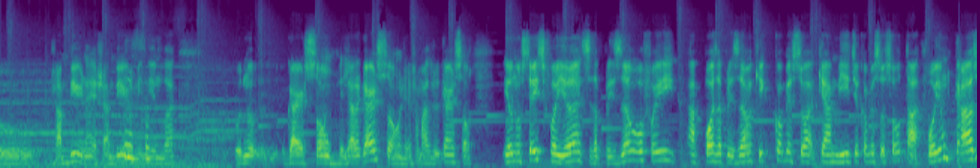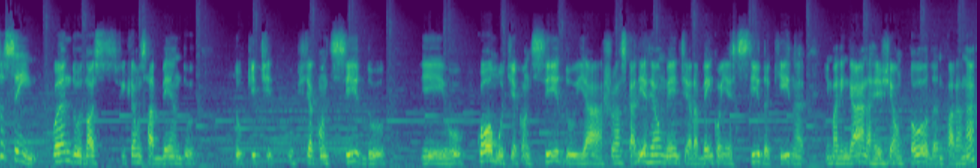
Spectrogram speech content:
do Jamir, né? Jamir, Isso. menino lá, o, o, garçom, ele era garçom, a gente chamava de garçom. Eu não sei se foi antes da prisão ou foi após a prisão que começou, que a mídia começou a soltar. Foi um caso assim, quando nós ficamos sabendo do que, o que tinha acontecido e o como tinha acontecido e a churrascaria realmente era bem conhecida aqui na, em Maringá, na região toda, no Paraná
